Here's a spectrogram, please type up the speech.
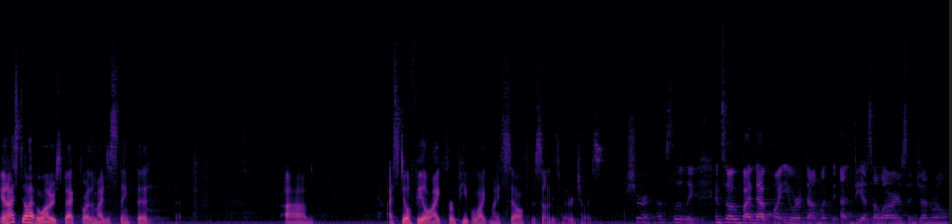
And I still have a lot of respect for them. I just think that. Um, I still feel like for people like myself, the Sony's a better choice. Sure, absolutely. And so by that point, you were done with uh, DSLRs in general?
